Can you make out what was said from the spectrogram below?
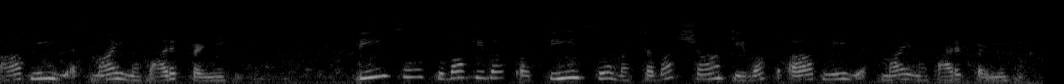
आपने ये असमाय मुबारक पढ़नी है। तीन सौ सुबह के वक्त और तीन सौ मरतबा शाम के वक्त आपने ये असमाई मुबारक पढ़नी है।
